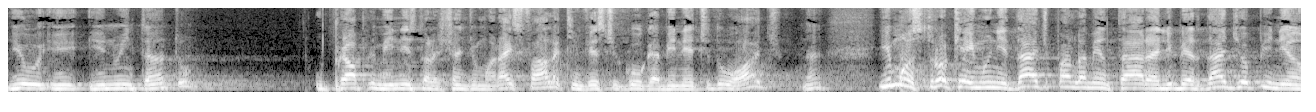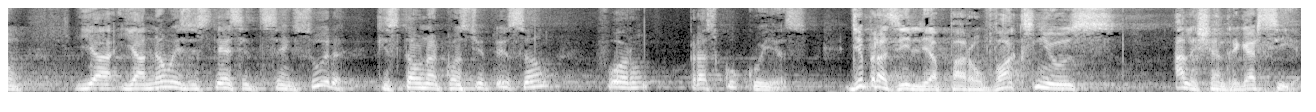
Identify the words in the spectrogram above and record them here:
e, e, e, no entanto, o próprio ministro Alexandre de Moraes fala que investigou o gabinete do ódio né? e mostrou que a imunidade parlamentar, a liberdade de opinião e a, e a não existência de censura, que estão na Constituição, foram para as cucuias. De Brasília para o Vox News, Alexandre Garcia.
